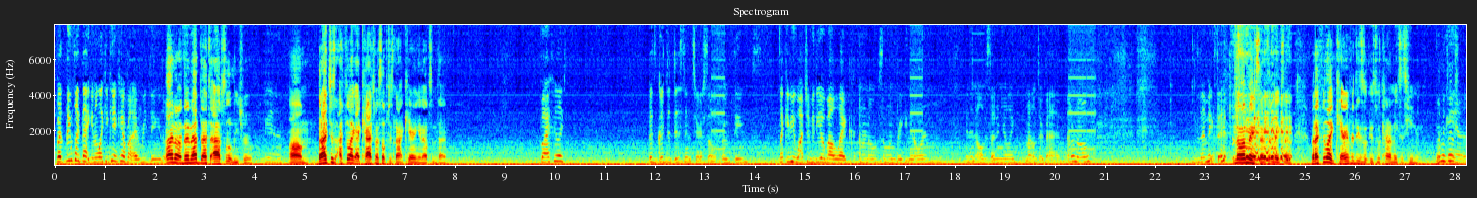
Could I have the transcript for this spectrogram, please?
But things like that, you know, like you can't care about everything. I know. Then that that's absolutely true. Um, but I just I feel like I catch myself just not caring enough sometimes. But I feel like it's good to distance yourself from things. Like if you watch a video about like I don't know someone breaking their arm, and then all of a sudden you're like mountains are bad. I don't know. Does that make sense? No, it makes sense. It makes sense. But I feel like caring for things is what kind of makes us human. Does that make sense? Yeah.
